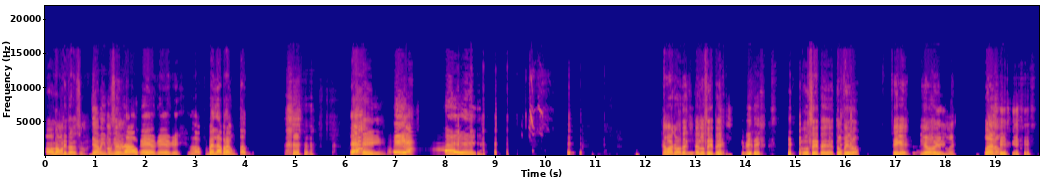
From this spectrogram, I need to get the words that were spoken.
Hablamos ahorita de eso. Ya mismo, ya Entonces, mismo. Ah, ok, ok, ok. No, ¿Verdad? Preguntando. ¿Eh? ¡Ey! ¡Ey, ey! Chamaco, te, te luciste, ¿Viste? te luciste, estúpido. Sigue, sigue. Bueno,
